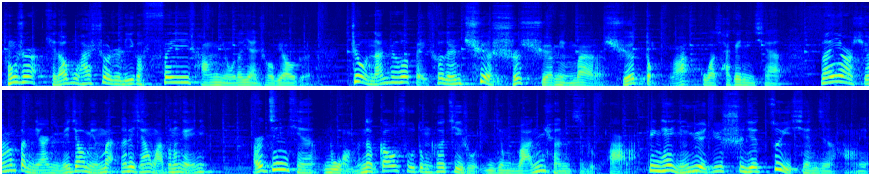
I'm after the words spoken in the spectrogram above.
同时，铁道部还设置了一个非常牛的验收标准。只有南车和北车的人确实学明白了、学懂了，我才给你钱。万一要是学生笨点儿，你没教明白，那这钱我还不能给你。而今天，我们的高速动车技术已经完全自主化了，并且已经跃居世界最先进行列。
